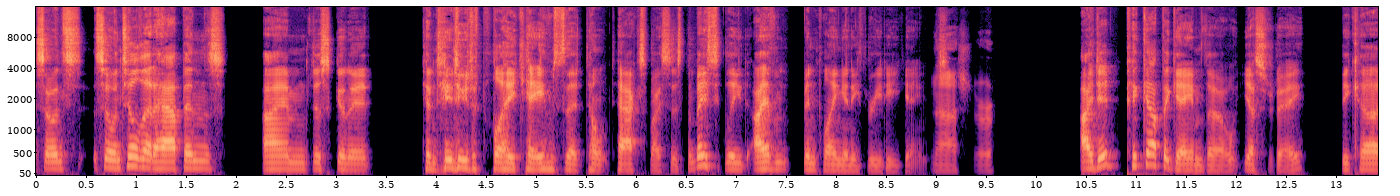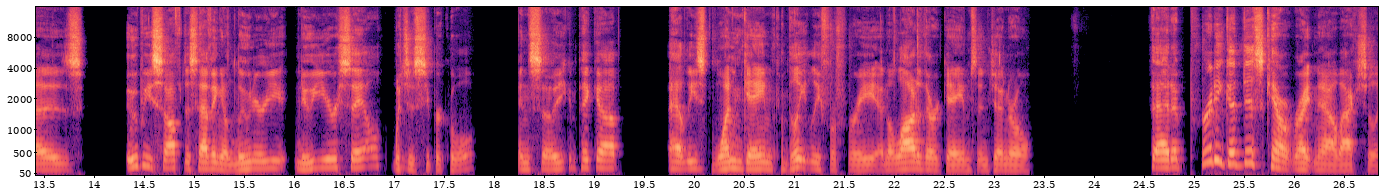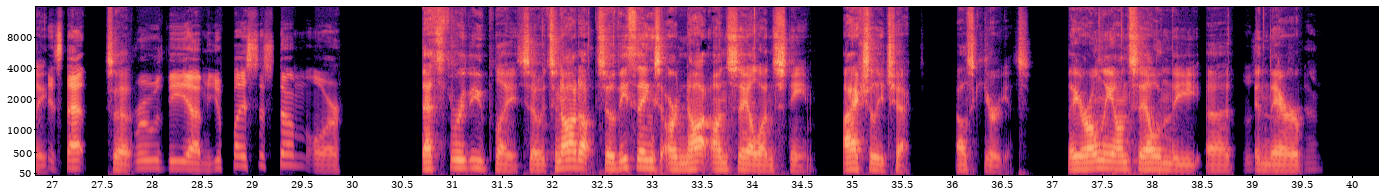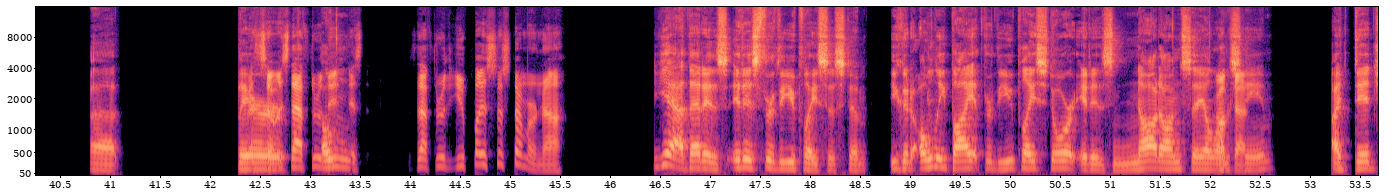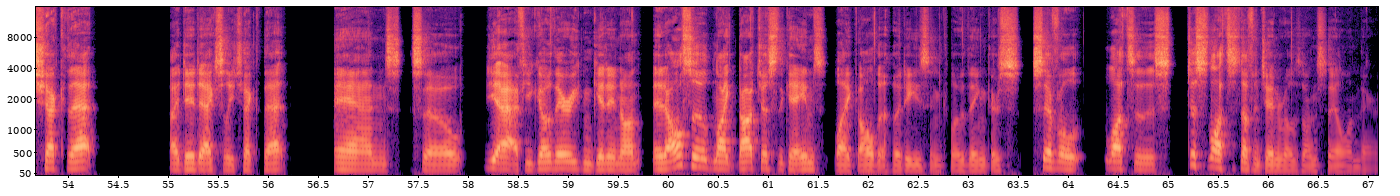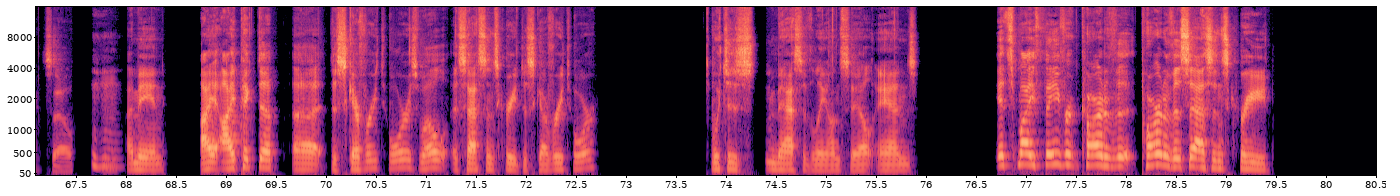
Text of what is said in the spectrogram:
so, so until that happens, I'm just gonna continue to play games that don't tax my system. Basically, I haven't been playing any 3D games. Nah, sure. I did pick up a game though yesterday because Ubisoft is having a Lunar New Year sale, which is super cool. And so you can pick up at least one game completely for free, and a lot of their games in general at a pretty good discount right now, actually. Is that So through the um, UPlay system or that's through the Uplay. So it's not up. So these things are not on sale on Steam. I actually checked. I was curious. They are only on sale in the uh in their uh their so is that through own- the is, is that through the UPlay system or nah? Yeah, that is. It is through the Uplay system. You could only buy it through the Uplay store. It is not on sale on Okay. Steam. I did check that. I did actually check that. And so, yeah, if you go there, you can get in on it. Also, like not just the games, like all the hoodies and clothing. There's several, lots of this, just lots of stuff in general is on sale in there. So, Mhm. I mean, I I picked up uh Discovery Tour as well, Assassin's Creed Discovery Tour, which is massively on sale, and it's my favorite part of part of Assassin's Creed.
